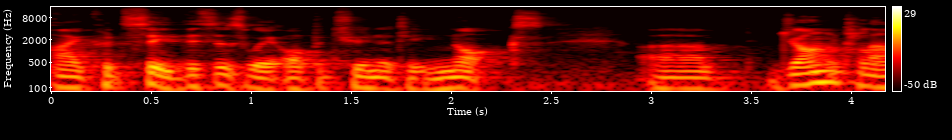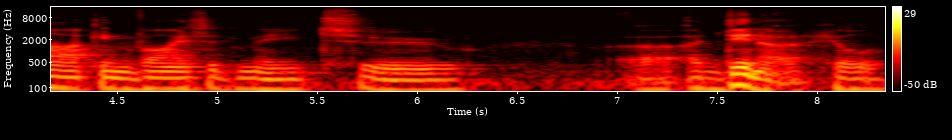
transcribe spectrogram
I could see this is where opportunity knocks. Uh, John Clark invited me to uh, a dinner held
